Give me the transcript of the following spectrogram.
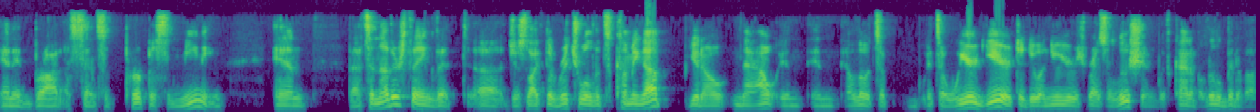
and it brought a sense of purpose and meaning. And that's another thing that uh, just like the ritual that's coming up, you know, now in in although it's a it's a weird year to do a New Year's resolution with kind of a little bit of a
